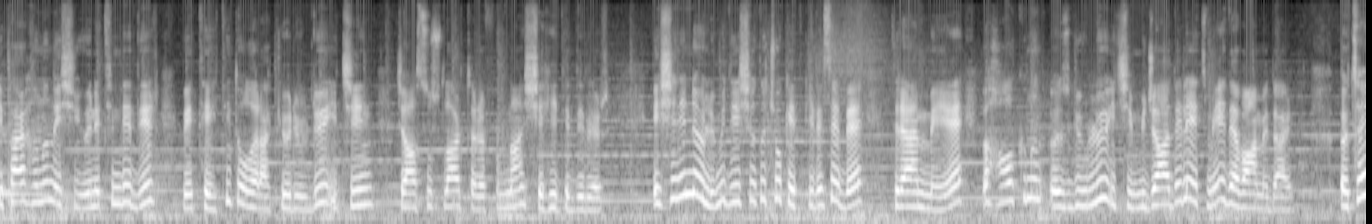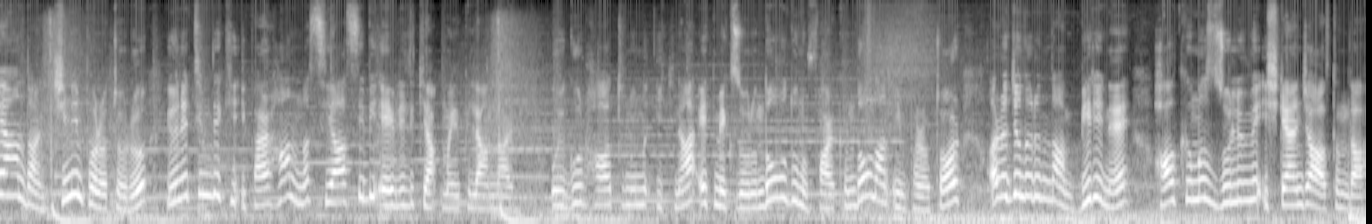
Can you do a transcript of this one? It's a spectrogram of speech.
İperhan'ın eşi yönetimdedir ve tehdit olarak görüldüğü için casuslar tarafından şehit edilir. Eşinin ölümü Dilşat'ı çok etkilese de direnmeye ve halkının özgürlüğü için mücadele etmeye devam eder. Öte yandan Çin İmparatoru yönetimdeki İperhan'la siyasi bir evlilik yapmayı planlar. Uygur hatununu ikna etmek zorunda olduğunu farkında olan imparator aracılarından birine halkımız zulüm ve işkence altında.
